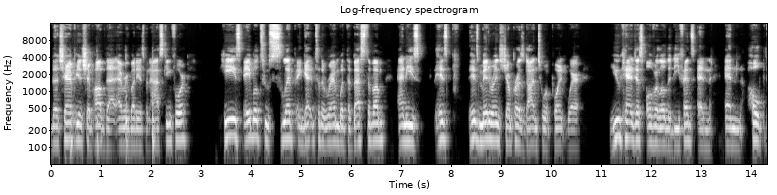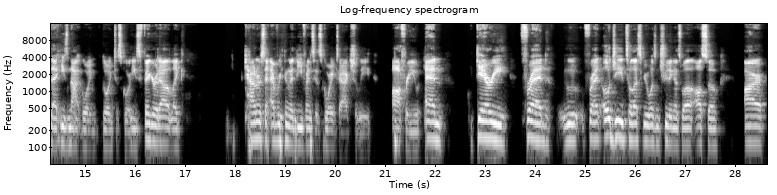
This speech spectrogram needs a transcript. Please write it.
the championship hub that everybody has been asking for. He's able to slip and get into the rim with the best of them, and he's his his mid range jumper has gotten to a point where you can't just overload the defense and and hope that he's not going going to score. He's figured out like counters to everything the defense is going to actually offer you. And Gary, Fred, who Fred, OG Telesky wasn't shooting as well, also are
